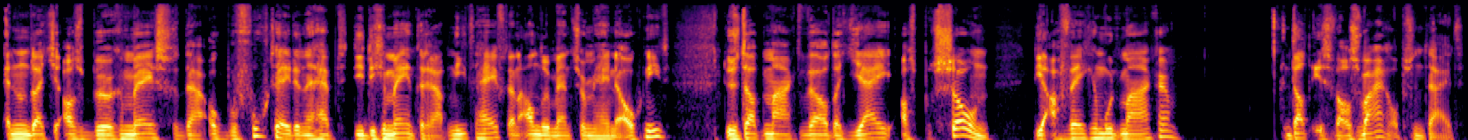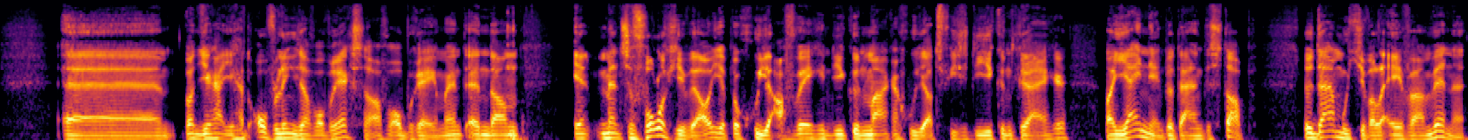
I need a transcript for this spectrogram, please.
En omdat je als burgemeester daar ook bevoegdheden hebt... die de gemeenteraad niet heeft en andere mensen om je heen ook niet. Dus dat maakt wel dat jij als persoon die afweging moet maken. Dat is wel zwaar op zijn tijd. Uh, want je gaat, je gaat of linksaf of rechtsaf op een gegeven moment. En dan en mensen volgen je wel. Je hebt ook goede afwegingen die je kunt maken... en goede adviezen die je kunt krijgen. Maar jij neemt uiteindelijk de stap. Dus daar moet je wel even aan wennen.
